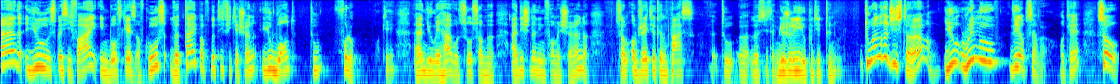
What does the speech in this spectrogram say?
and you specify, in both cases of course, the type of notification you want to follow. Okay? And you may have also some uh, additional information, some object you can pass uh, to uh, the system. Usually you put it to null. To unregister, you remove the observer. Okay? So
